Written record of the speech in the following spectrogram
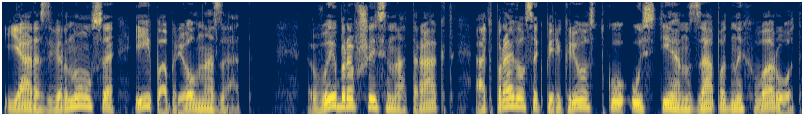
я развернулся и побрел назад. Выбравшись на тракт, отправился к перекрестку у стен западных ворот,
